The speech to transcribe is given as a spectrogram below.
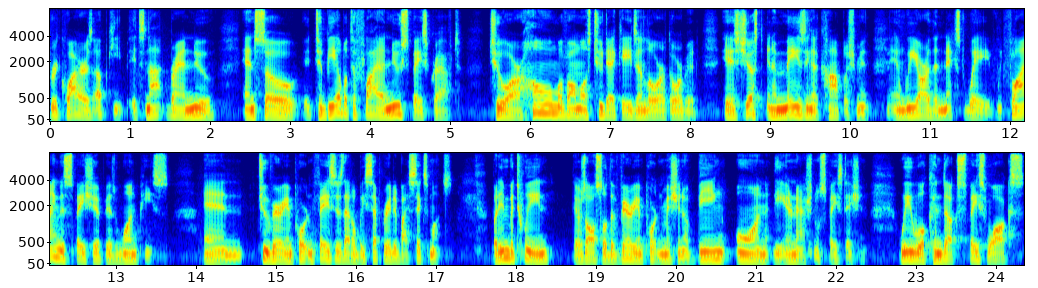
requires upkeep. It's not brand new. And so to be able to fly a new spacecraft to our home of almost two decades in low Earth orbit is just an amazing accomplishment. And we are the next wave. Flying this spaceship is one piece and two very important phases that'll be separated by six months. But in between, there's also the very important mission of being on the International Space Station. We will conduct spacewalks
